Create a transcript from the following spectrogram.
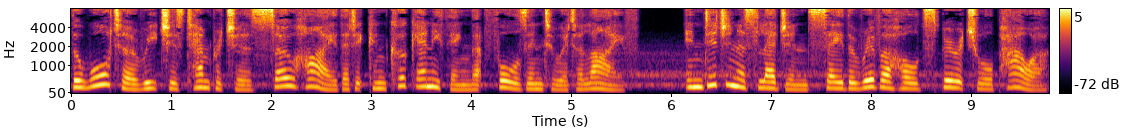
The water reaches temperatures so high that it can cook anything that falls into it alive. Indigenous legends say the river holds spiritual power,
